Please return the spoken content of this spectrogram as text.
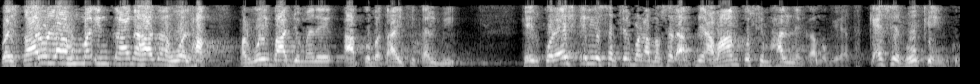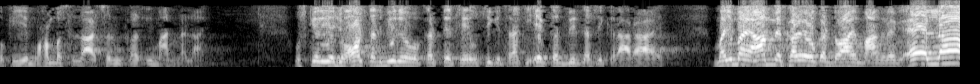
وہ اسکار اللہ ان کا نہذا ہوا الحق۔ اور وہی بات جو میں نے آپ کو بتائی تھی کل بھی، کہ قریش کے لیے سب سے بڑا مسئلہ اپنے عوام کو سنبھالنے کا ہو گیا تھا۔ کیسے روکیں ان کو کہ یہ محمد صلی اللہ علیہ وسلم کا ایمان نہ لائیں؟ اس کے لیے جو اور تدبیریں وہ کرتے تھے، اسی کی طرح کی ایک تدبیر کا ذکر آ رہا ہے۔ مجمع عام میں کھڑے ہو کر دعائیں مانگ رہے ہیں اے اللہ،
